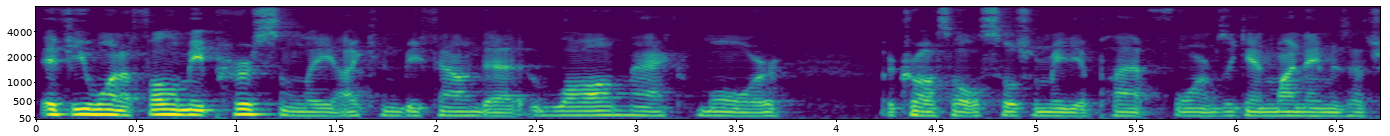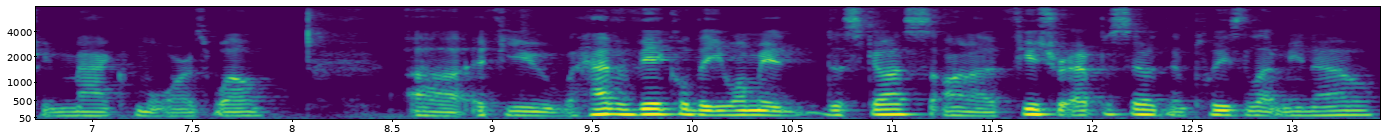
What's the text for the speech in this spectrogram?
if you want to follow me personally, I can be found at Law Mac Moore across all social media platforms. Again, my name is actually Mac Moore as well. Uh, if you have a vehicle that you want me to discuss on a future episode, then please let me know.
